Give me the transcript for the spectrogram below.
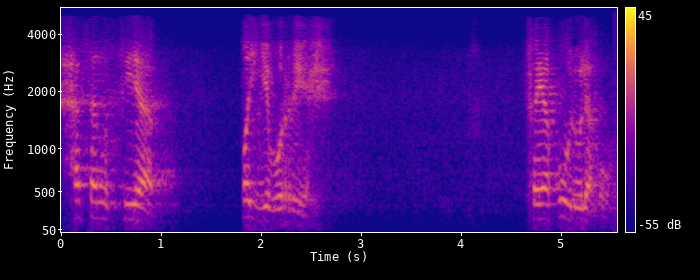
حسن الثياب طيب الريح. فيقول له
